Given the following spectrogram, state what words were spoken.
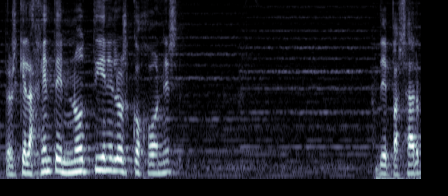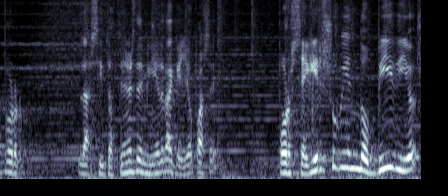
Pero es que la gente no tiene los cojones de pasar por las situaciones de mierda que yo pasé. Por seguir subiendo vídeos,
